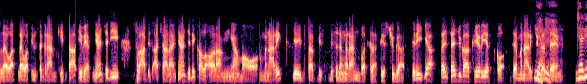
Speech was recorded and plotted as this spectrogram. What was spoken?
lewat lewat Instagram kita eventnya. Jadi setelah habis acaranya, jadi kalau orang yang mau menarik, ya bisa bisa, bisa dengeran buat gratis juga. Jadi ya, saya, saya juga curious kok. Saya menarik Iya. juga. Saya. Jadi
